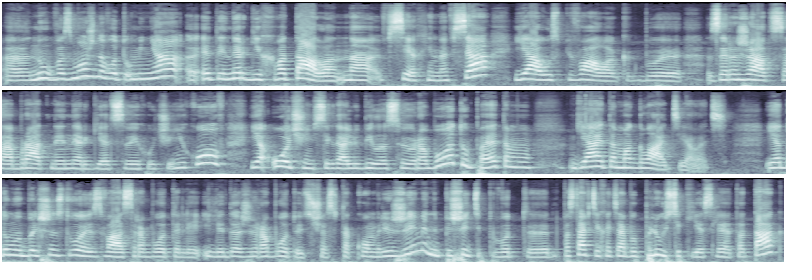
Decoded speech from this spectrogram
Ну, возможно, вот у меня этой энергии хватало на всех и на вся. Я успевала как бы заражаться обратной энергией от своих учеников. Я очень всегда любила свою работу, поэтому я это могла делать. Я думаю, большинство из вас работали или даже работают сейчас в таком режиме. Напишите, вот, э, поставьте хотя бы плюсик, если это так.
